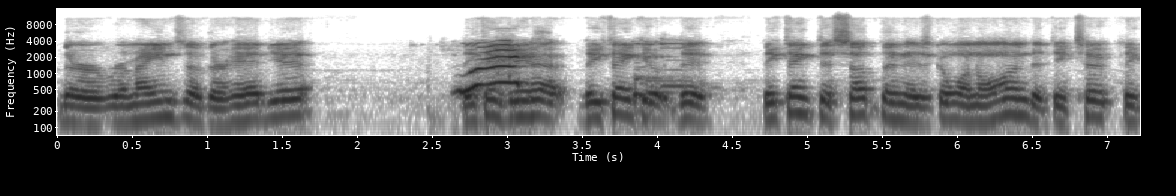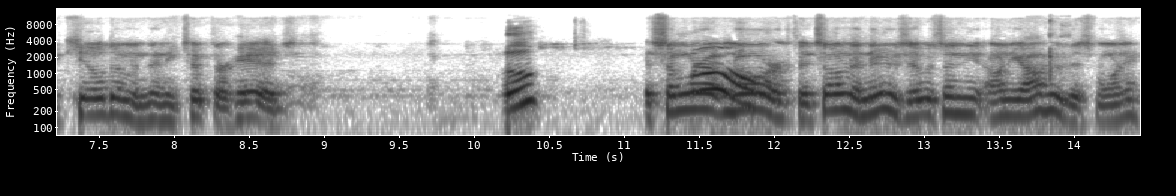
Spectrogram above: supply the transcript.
their remains of their head yet? They What? think they, have, they think it, they, they think that something is going on that they took they killed them and then he took their heads. Who? It's somewhere up north. It's on the news. It was in, on Yahoo this morning.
